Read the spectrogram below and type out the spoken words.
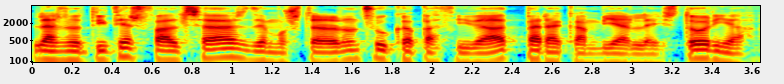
las noticias falsas demostraron su capacidad para cambiar la historia.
